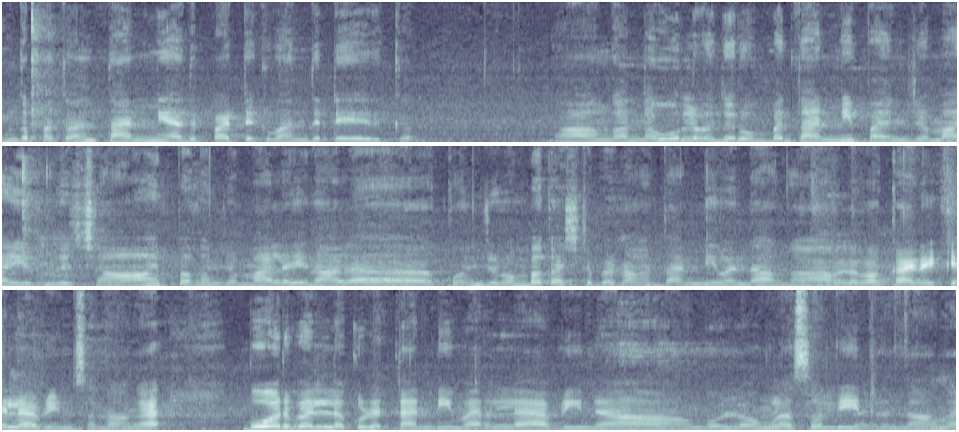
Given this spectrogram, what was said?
எங்கே பார்த்தாலும் தண்ணி அது பாட்டுக்கு வந்துகிட்டே இருக்குது அங்கே அந்த ஊரில் வந்து ரொம்ப தண்ணி பஞ்சமாக இருந்துச்சாம். இப்போ கொஞ்சம் மழையினால் கொஞ்சம் ரொம்ப கஷ்டப்படுறாங்க. தண்ணி வந்து அங்கே அவ்வளோவா கிடைக்கல அப்படின்னு சொன்னாங்க. போர்வெல்லில் கூட தண்ணி வரல அப்படின்னு அங்கே உள்ளவங்களாம் சொல்லிகிட்டு இருந்தாங்க.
